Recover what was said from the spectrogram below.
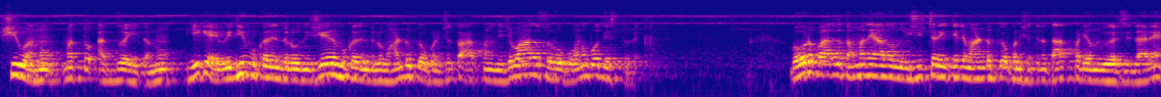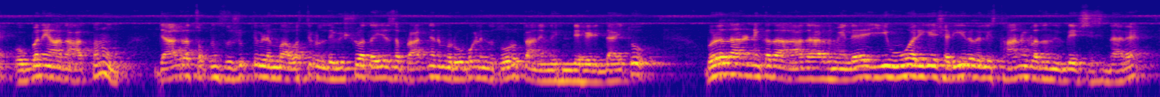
ಶಿವನು ಮತ್ತು ಅದ್ವೈತನು. ಹೀಗೆ ವಿಧಿಮುಖದಿಂದಲೂ ನಿಷೇಧ ಮುಖದಿಂದಲೂ ಮಾಂಡುಕ್ಯ ಉಪನಿಷತ್ತು ಆತ್ಮನ ನಿಜವಾದ ಸ್ವರೂಪವನ್ನು ಬೋಧಿಸುತ್ತದೆ. ಗೌಡಪಾದರು ತಮ್ಮದೇ ಆದ ಒಂದು ವಿಶಿಷ್ಟ ರೀತಿಯಲ್ಲಿ ಮಾಂಡುಕ್ಯ ಉಪನಿಷತ್ತಿನ ತಾತ್ಪರ್ಯವನ್ನು ವಿವರಿಸಿದ್ದಾರೆ. ಒಬ್ಬನೇ ಆದ ಆತ್ಮನು ಜಾಗ್ರತ ಸ್ವಪ್ನ ಸುಶುಪ್ತಿಗಳೆಂಬ ಅವಸ್ಥೆಗಳಲ್ಲಿ ವಿಶ್ವ ತೈಜಸ ಪ್ರಾಜ್ಞನೆಂಬ ರೂಪಗಳಿಂದ ತೋರುತ್ತಾನೆಂದು ಹಿಂದೆ ಹೇಳಿದ್ದಾಯಿತು. ಬೃಹದಾರಣ್ಯಕದ ಆಧಾರದ ಮೇಲೆ ಈ ಮೂವರಿಗೆ ಶರೀರದಲ್ಲಿ ಸ್ಥಾನಗಳನ್ನು ನಿರ್ದೇಶಿಸಿದ್ದಾರೆ.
